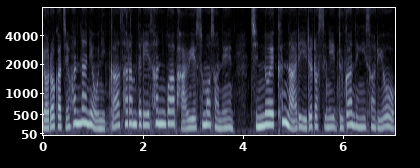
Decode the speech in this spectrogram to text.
여러 가지 환난이 오니까 사람들이 산과 바위에 숨어서는 진노의 큰 날이 이르렀으니 누가 능히 서리요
